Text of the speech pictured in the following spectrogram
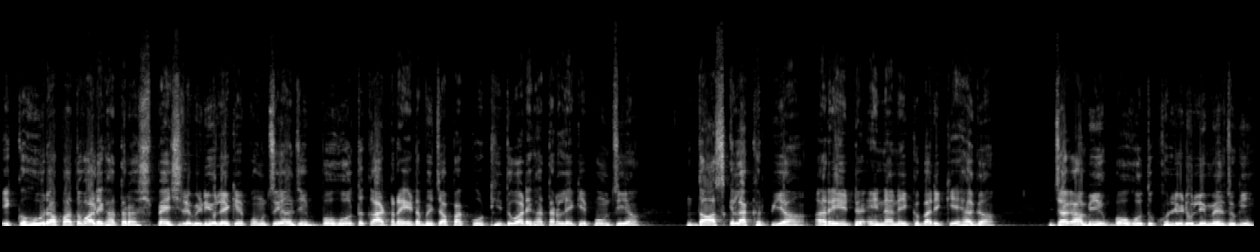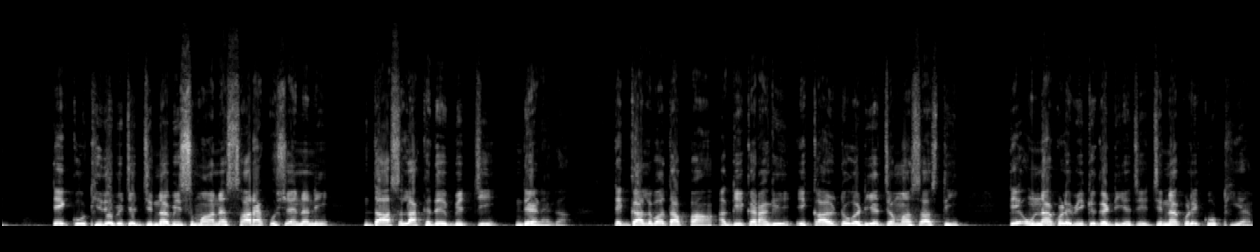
ਇੱਕ ਹੋਰ ਆਪਾਂ ਤੁਹਾਡੇ ਖਾਤਰ ਸਪੈਸ਼ਲ ਵੀਡੀਓ ਲੈ ਕੇ ਪਹੁੰਚੇ ਹਾਂ ਜੀ। ਬਹੁਤ ਘੱਟ ਰੇਟ ਵਿੱਚ ਆਪਾਂ ਕੋਠੀ ਤੁਹਾਡੇ ਖਾਤਰ ਲੈ ਕੇ ਪਹੁੰਚੇ ਹਾਂ। 10 ਕੁ ਲੱਖ ਰੁਪਿਆ ਰੇਟ ਇਹਨਾਂ ਨੇ ਇੱਕ ਵਾਰੀ ਕਿਹਾਗਾ ਜਗ੍ਹਾ ਵੀ ਬਹੁਤ ਖੁੱਲੀ ਡੁੱਲੀ ਮਿਲ ਜੂਗੀ। ਤੇ ਕੋਠੀ ਦੇ ਵਿੱਚ ਜਿੰਨਾ ਵੀ ਸਮਾਨ ਹੈ, ਸਾਰਾ ਕੁਝ ਇਹਨਾਂ ਨੇ 10 ਲੱਖ ਦੇ ਵਿੱਚ ਹੀ ਦੇਣਾ ਹੈਗਾ। ਤੇ ਗੱਲਬਾਤ ਆਪਾਂ ਅੱਗੇ ਕਰਾਂਗੇ। ਇੱਕ ਆਲਟੋ ਗੱਡੀ ਹੈ ਜਮਾ ਸਸਤੀ। ਤੇ ਉਹਨਾਂ ਕੋਲੇ ਵੀ ਇੱਕ ਗੱਡੀ ਹੈ ਜੀ, ਜਿਨ੍ਹਾਂ ਕੋਲੇ ਕੋਠੀ ਹੈ।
